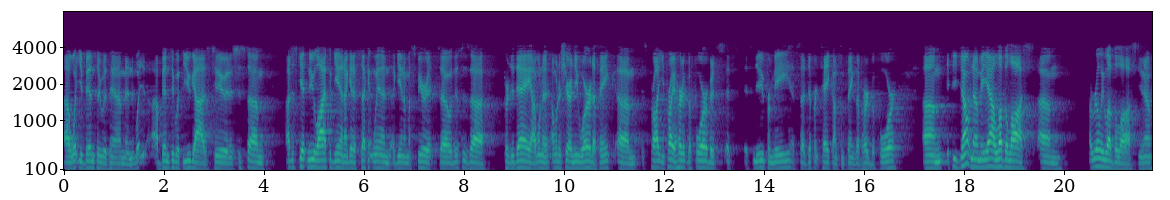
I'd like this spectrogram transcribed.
uh, what you've been through with Him and what I've been through with you guys too. And it's just, um, I just get new life again. I get a second wind again in my spirit. So this is uh, for today. I want to I want to share a new word. I think um, it's probably you probably heard it before, but it's it's it's new for me. It's a different take on some things I've heard before. Um, if you don't know me, yeah, I love the lost. Um, I really love the lost, you know,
